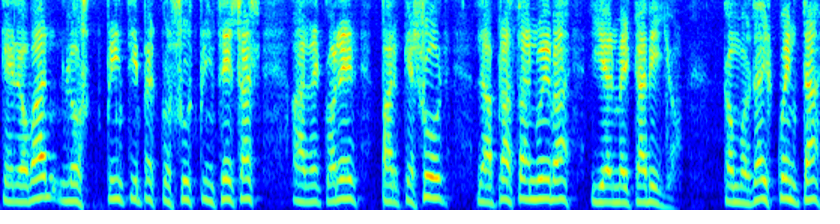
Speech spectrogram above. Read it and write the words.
que lo van los príncipes con sus princesas a recorrer Parque Sur, la Plaza Nueva y el Mercadillo. Como os dais cuenta,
